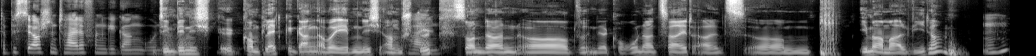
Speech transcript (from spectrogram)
Da bist du ja auch schon Teile von gegangen, Gunnar. Den bin ich äh, komplett gegangen, aber eben nicht am Stück, sondern äh, so in der Corona-Zeit als ähm, immer mal wieder. Mhm.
